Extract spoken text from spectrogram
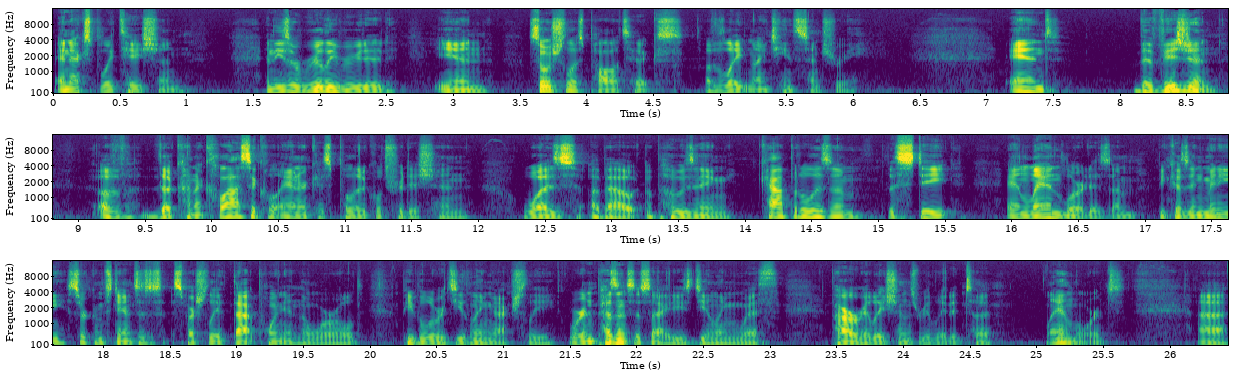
and exploitation. And these are really rooted in socialist politics of the late 19th century. And the vision of the kind of classical anarchist political tradition was about opposing capitalism, the state, and landlordism, because in many circumstances, especially at that point in the world, people were dealing actually, were in peasant societies dealing with power relations related to landlords. Uh,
